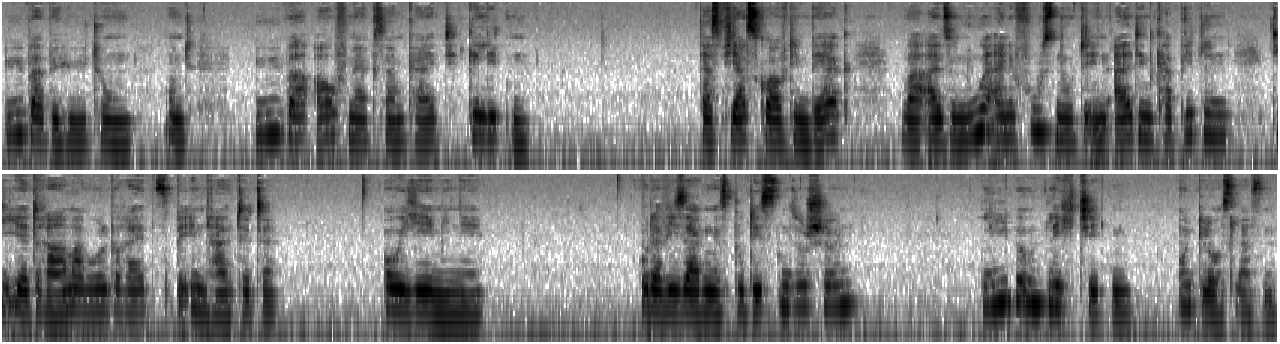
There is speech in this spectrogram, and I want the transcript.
Überbehütung und Überaufmerksamkeit gelitten. Das Fiasko auf dem Berg war also nur eine Fußnote in all den Kapiteln, die ihr Drama wohl bereits beinhaltete. O je, Mine. Oder wie sagen es Buddhisten so schön? Liebe und Licht schicken, und loslassen.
